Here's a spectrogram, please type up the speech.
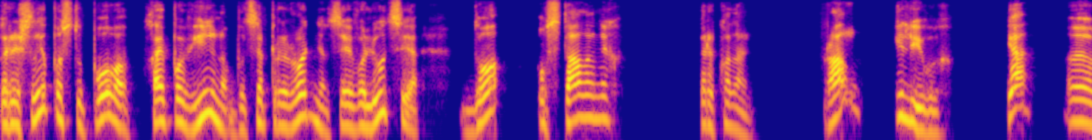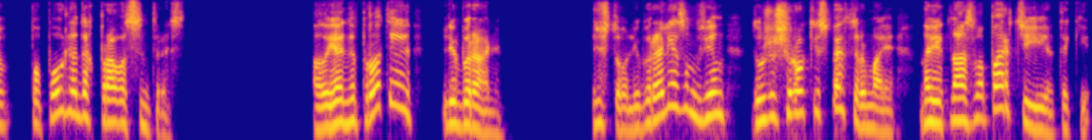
перейшли поступово, хай повільно, бо це природньо, це еволюція до усталених переконань правих і лівих. Я е, по поглядах правоцентрист. Але я не проти лібералів. І що, лібералізм він дуже широкий спектр має. Навіть назва партії є такі.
